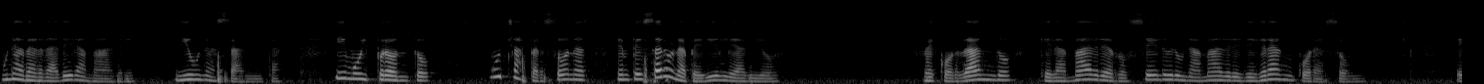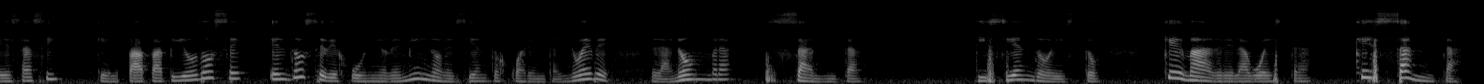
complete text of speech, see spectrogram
una verdadera madre y una santa. Y muy pronto muchas personas empezaron a pedirle a Dios, recordando que la madre Roselo era una madre de gran corazón. Es así que el Papa Pío XII, el 12 de junio de 1949, la nombra santa, diciendo esto, qué madre la vuestra, qué santa,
